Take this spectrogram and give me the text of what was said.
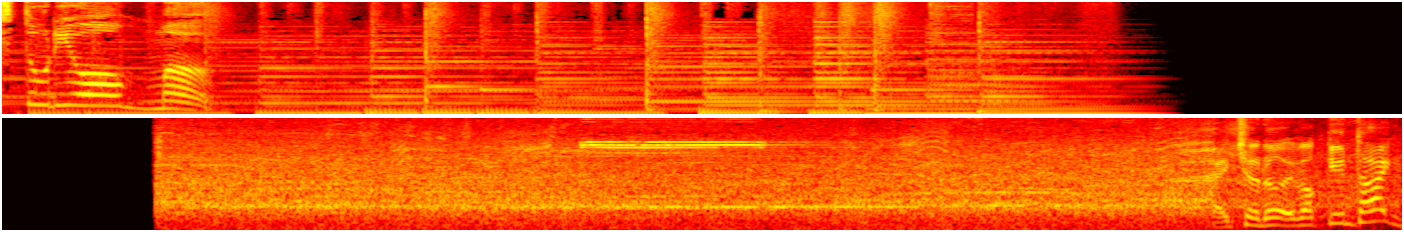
Studio mở. Hãy chờ đợi vào Kim Thanh.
